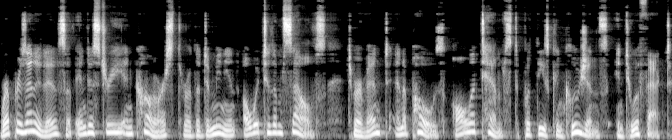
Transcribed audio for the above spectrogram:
representatives of industry and commerce throughout the Dominion owe it to themselves to prevent and oppose all attempts to put these conclusions into effect.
